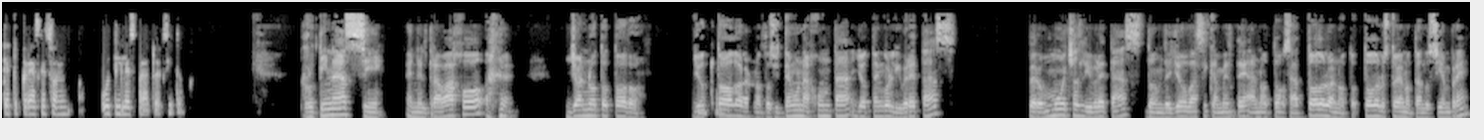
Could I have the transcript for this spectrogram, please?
que tú creas que son útiles para tu éxito? Rutinas, sí. En el trabajo, yo anoto todo. Yo todo lo anoto. Si tengo una junta, yo tengo libretas, pero muchas libretas donde yo básicamente anoto, o sea, todo lo anoto, todo lo estoy anotando siempre.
